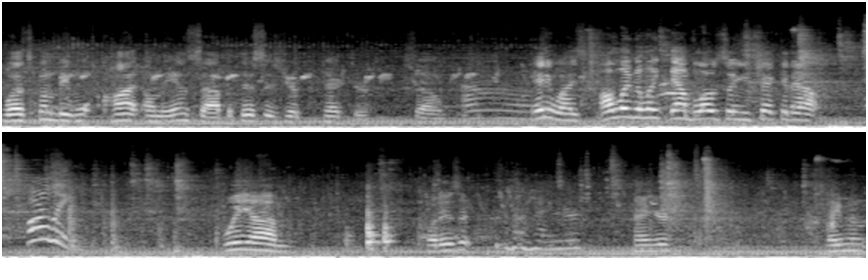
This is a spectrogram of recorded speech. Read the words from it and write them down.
well, it's going to be hot on the inside, but this is your protector. So, Oh. anyways, I'll leave a link down below so you can check it out. Harley. We um, what is it? Hanger. Hanger. Leave him.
